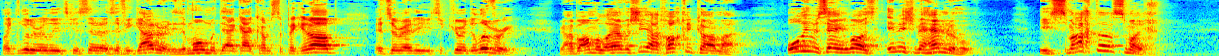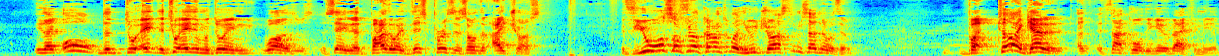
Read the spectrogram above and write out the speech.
like literally it's considered as if he got it already. The moment that guy comes to pick it up, it's already secure delivery. All he was saying was, Inish. Ismachta smoich. He's like, all the two, the two Adam were doing was, was saying that, by the way, this person is someone that I trust. If you also feel comfortable and you trust him, send it with him. But till I get it, uh, it's not called you give it back to me.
